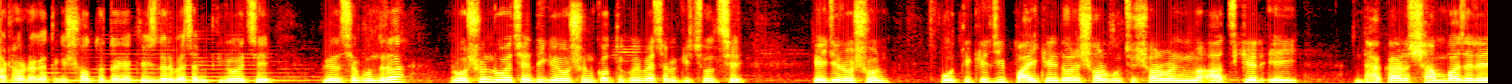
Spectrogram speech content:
আঠারো টাকা থেকে সত্তর টাকা কেজি দরে বেচা বিক্রি রয়েছে। প্রিয় দর্শক বন্ধুরা, রসুন রয়েছে এদিকে, রসুন কত করে বেচা বিক্রি চলছে? এই যে রসুন প্রতি কেজি পাইকারি দরে সর্বোচ্চ সর্বনিম্ন আজকের এই ঢাকার শ্যামবাজারে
